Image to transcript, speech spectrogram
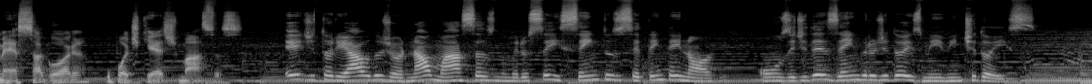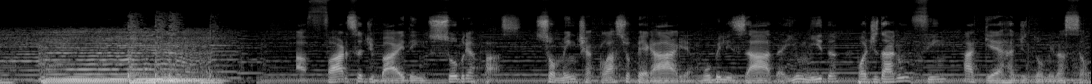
Começa agora o podcast Massas. Editorial do Jornal Massas, número 679, 11 de dezembro de 2022. A farsa de Biden sobre a paz. Somente a classe operária, mobilizada e unida pode dar um fim à guerra de dominação.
